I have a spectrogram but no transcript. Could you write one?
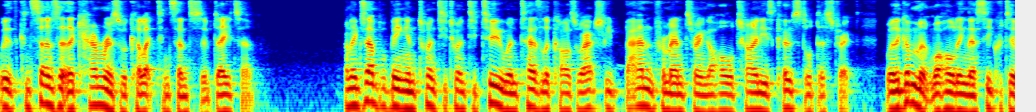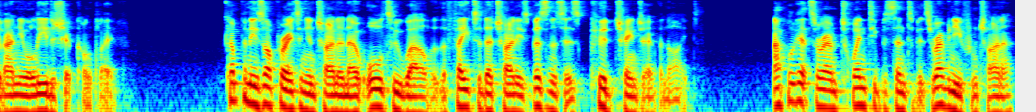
with concerns that their cameras were collecting sensitive data. An example being in 2022 when Tesla cars were actually banned from entering a whole Chinese coastal district where the government were holding their secretive annual leadership conclave. Companies operating in China know all too well that the fate of their Chinese businesses could change overnight. Apple gets around 20% of its revenue from China,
